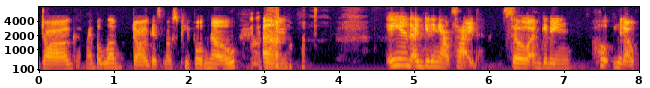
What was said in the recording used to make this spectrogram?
dog, my beloved dog, as most people know, um, and I'm getting outside. So I'm getting, you know,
